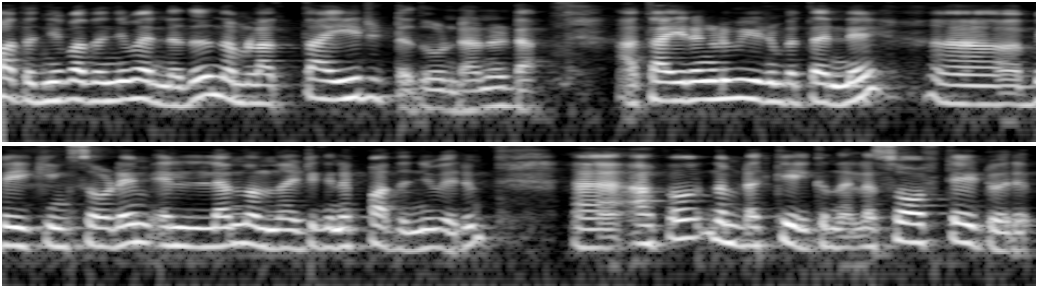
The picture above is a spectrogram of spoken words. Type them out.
പതഞ്ഞ് പതഞ്ഞ് വരുന്നത് നമ്മൾ ആ തൈരിട്ടത് കൊണ്ടാണ് കേട്ടോ ആ തൈര് അങ്ങോട്ട് വീഴുമ്പോൾ തന്നെ ബേക്കിംഗ് സോഡയും എല്ലാം നന്നായിട്ട് ഇങ്ങനെ പതഞ്ഞ് വരും. അപ്പോൾ നമ്മുടെ കേക്ക് നല്ല സോഫ്റ്റ് ആയിട്ട് വരും.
